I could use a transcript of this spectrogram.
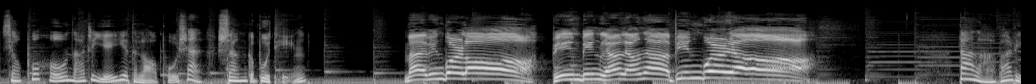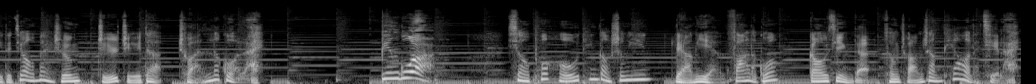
小泼猴拿着爷爷的老蒲扇扇个不停。卖冰棍喽！冰冰凉凉的冰棍哟！大喇叭里的叫卖声直直的传了过来。冰棍儿，小泼猴听到声音，两眼发了光，高兴的从床上跳了起来。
